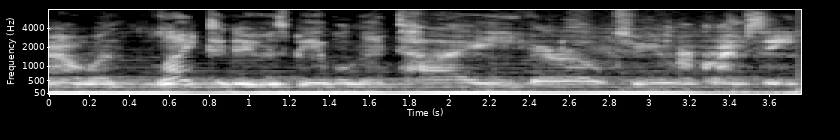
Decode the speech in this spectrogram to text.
Now, what I'd like to do is be able to tie Barrow to our crime scene.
